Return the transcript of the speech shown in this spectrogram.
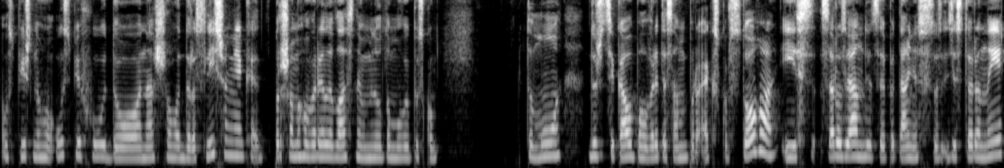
успішного успіху, до нашого дорослішання, про що ми говорили власне в минулому випуску. Тому дуже цікаво поговорити саме про екскурс того і розглянути це питання зі сторони,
